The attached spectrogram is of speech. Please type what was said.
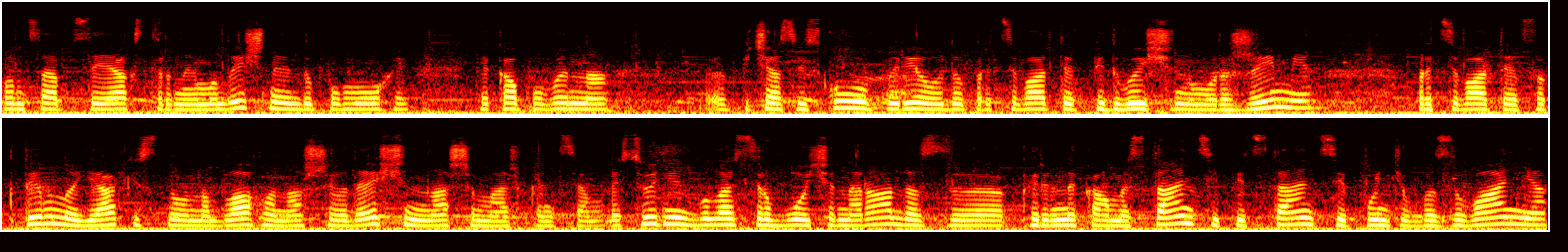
концепції екстреної медичної допомоги, яка повинна е, під час військового періоду працювати в підвищеному режимі, працювати ефективно, якісно на благо нашої Одещини, нашим мешканцям. Сьогодні відбулася робоча нарада з керівниками станцій, підстанцій, пунктів базування.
